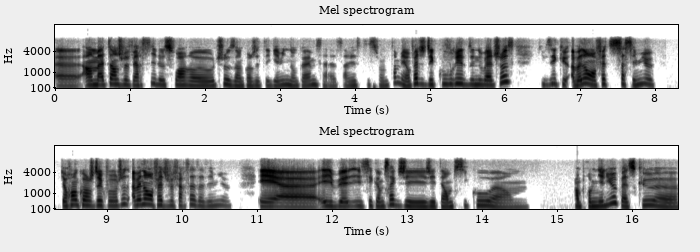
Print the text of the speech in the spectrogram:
un matin je veux faire ci, le soir euh, autre chose. Hein, quand j'étais gamine, donc quand même ça, ça, restait sur le temps. Mais en fait, je découvrais de nouvelles choses qui faisaient que ah bah non, en fait ça c'est mieux. Puis après encore je découvre autre chose, ah bah non, en fait je veux faire ça, ça c'est mieux. Et, euh, et c'est comme ça que j'ai été en psycho en premier lieu parce que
